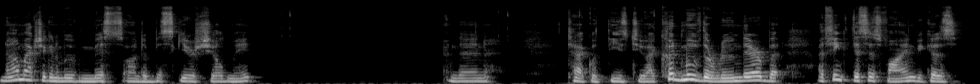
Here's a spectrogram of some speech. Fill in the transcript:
Now I'm actually going to move Mists onto Beskir Shieldmate. And then attack with these two. I could move the rune there, but I think this is fine because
